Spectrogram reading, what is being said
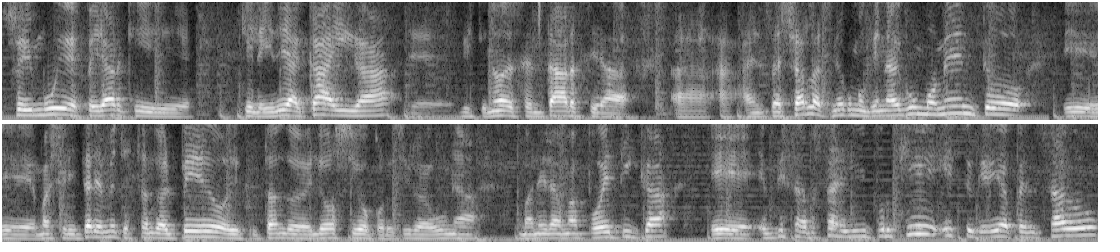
soy muy de esperar que, la idea caiga, eh, ¿viste? no de sentarse a, ensayarla, sino como que en algún momento, eh, mayoritariamente estando al pedo, disfrutando del ocio, por decirlo de alguna manera más poética, eh, empiezan a pasar, ¿y por qué esto que había pensado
